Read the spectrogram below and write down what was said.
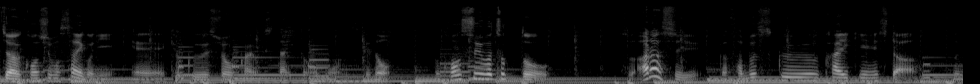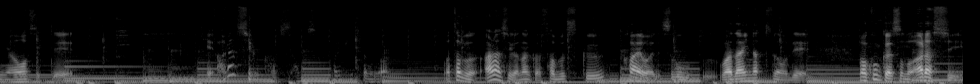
じゃあ今週も最後に、えー、曲紹介をしたいと思うんですけど今週はちょっとその嵐がサブスク解禁したのに合わせてえ嵐がサブスク解禁したのが、まあ、多分嵐がなんかサブスク界隈ですごく話題になってたので、まあ、今回その嵐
